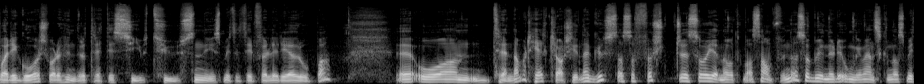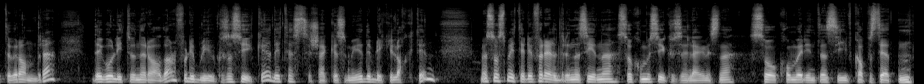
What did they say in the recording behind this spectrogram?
Bare i går så var det 137 000 nye smittetilfeller i Europa. Eh, Og Trenden har vært helt klar siden august. altså Først så gjenåpner man samfunnet, så begynner de unge menneskene å smitte hverandre. Det går litt under radaren, for de blir jo ikke så syke. De tester seg ikke så mye, de blir ikke lagt inn. Men så smitter de foreldrene sine, så kommer sykehusinnleggelsene, så kommer intensivkapasiteten,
